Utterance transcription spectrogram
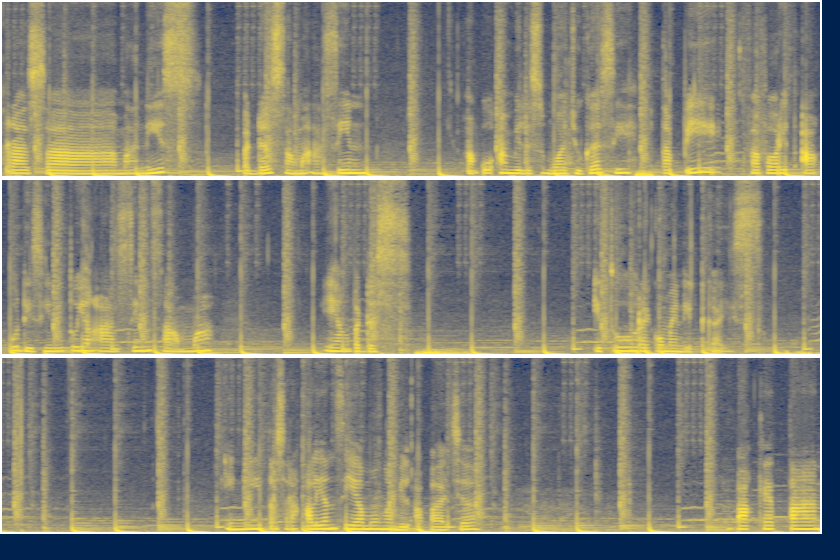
rasa manis pedas sama asin. Aku ambil semua juga sih tapi favorit aku di sini tuh yang asin sama yang pedas. Itu recommended guys. Ini terserah kalian sih ya mau ngambil apa aja paketan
